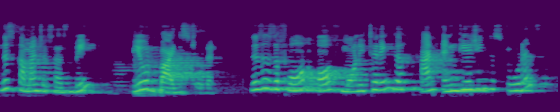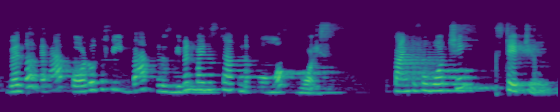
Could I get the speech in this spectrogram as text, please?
this comment has been viewed by the student. This is the form of monitoring the, and engaging the students whether they have followed the feedback that is given by the staff in the form of voice. Thank you for watching. Stay tuned.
